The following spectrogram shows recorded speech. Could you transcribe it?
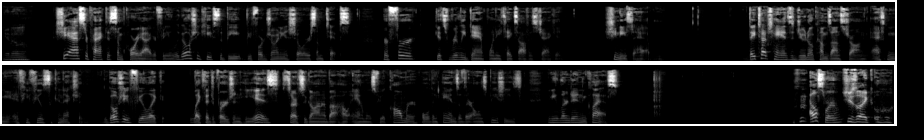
you Mm-hmm. know. She asks to practice some choreography. Legoshi keeps the beat before joining and show her some tips. Her fur gets really damp when he takes off his jacket. She needs to have him. They touch hands and Juno comes on strong, asking if he feels the connection. Legoshi feel like like the version he is, starts to go on about how animals feel calmer holding hands of their own species, and he learned it in class. Elsewhere, She's like, "Oh,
